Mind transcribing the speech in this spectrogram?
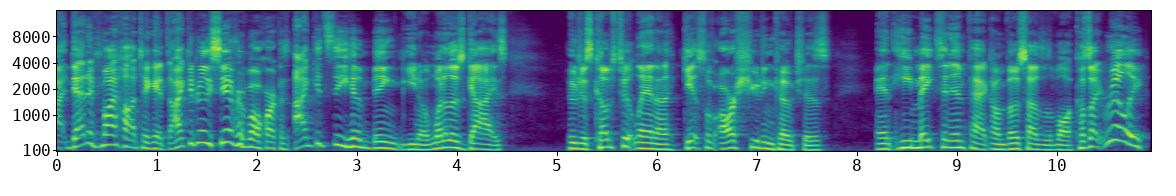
I that is my hot answer. I could really see it from Mo Harkless. I could see him being, you know, one of those guys who just comes to Atlanta, gets with our shooting coaches, and he makes an impact on both sides of the ball. Because, like, really,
